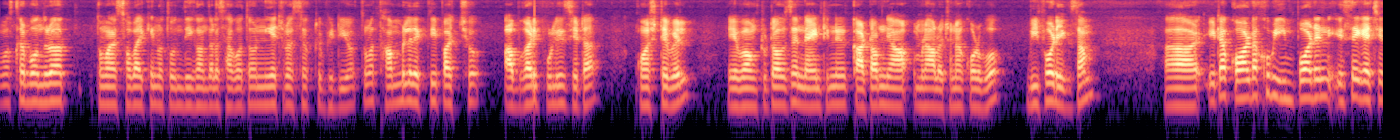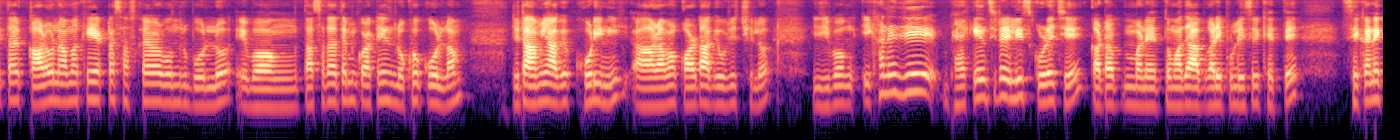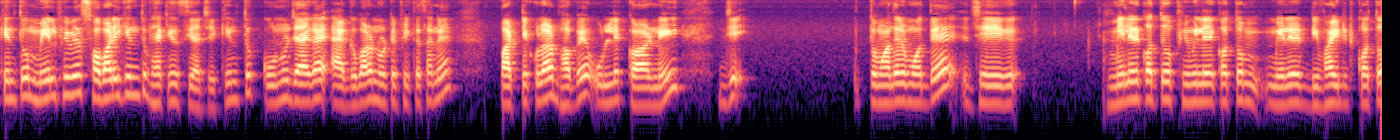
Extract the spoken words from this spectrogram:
নমস্কার বন্ধুরা তোমার সবাইকে নতুন দিগন্তলে স্বাগত নিয়ে চলে এসেছে একটা ভিডিও তোমরা থাম্বেলে দেখতেই পাচ্ছ, আবগারি পুলিশ যেটা কনস্টেবল এবং টু থাউজেন্ড নাইনটিনের কাট অফ নিয়ে আমরা আলোচনা করব বিফোর এক্সাম আর এটা করাটা খুব ইম্পর্টেন্ট এসে গেছে, তার কারণ আমাকে একটা সাবস্ক্রাইবার বন্ধু বলল এবং তার সাথে সাথে আমি কয়েকটা জিনিস লক্ষ্য করলাম, যেটা আমি আগে করিনি, আর আমার করাটা আগে উচিত ছিল। এবং এখানে যে ভ্যাকেন্সিটা রিলিজ করেছে কাট অফ মানে তোমাদের আবগারি পুলিশের ক্ষেত্রে সেখানে কিন্তু মেল ফিমেল সবারই কিন্তু ভ্যাকেন্সি আছে। কিন্তু কোনো জায়গায় একবারও নোটিফিকেশানে পার্টিকুলারভাবে উল্লেখ করা নেই যে তোমাদের মধ্যে যে মেলের কত ফিমেলের কত মেলের ডিভাইডেড কত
